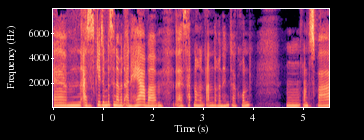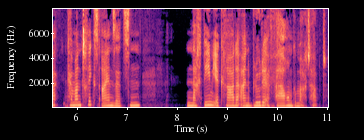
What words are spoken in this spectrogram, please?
Ähm, also es geht ein bisschen damit einher, aber es hat noch einen anderen Hintergrund. Mm, und zwar kann man Tricks einsetzen, nachdem ihr gerade eine blöde Erfahrung gemacht habt.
